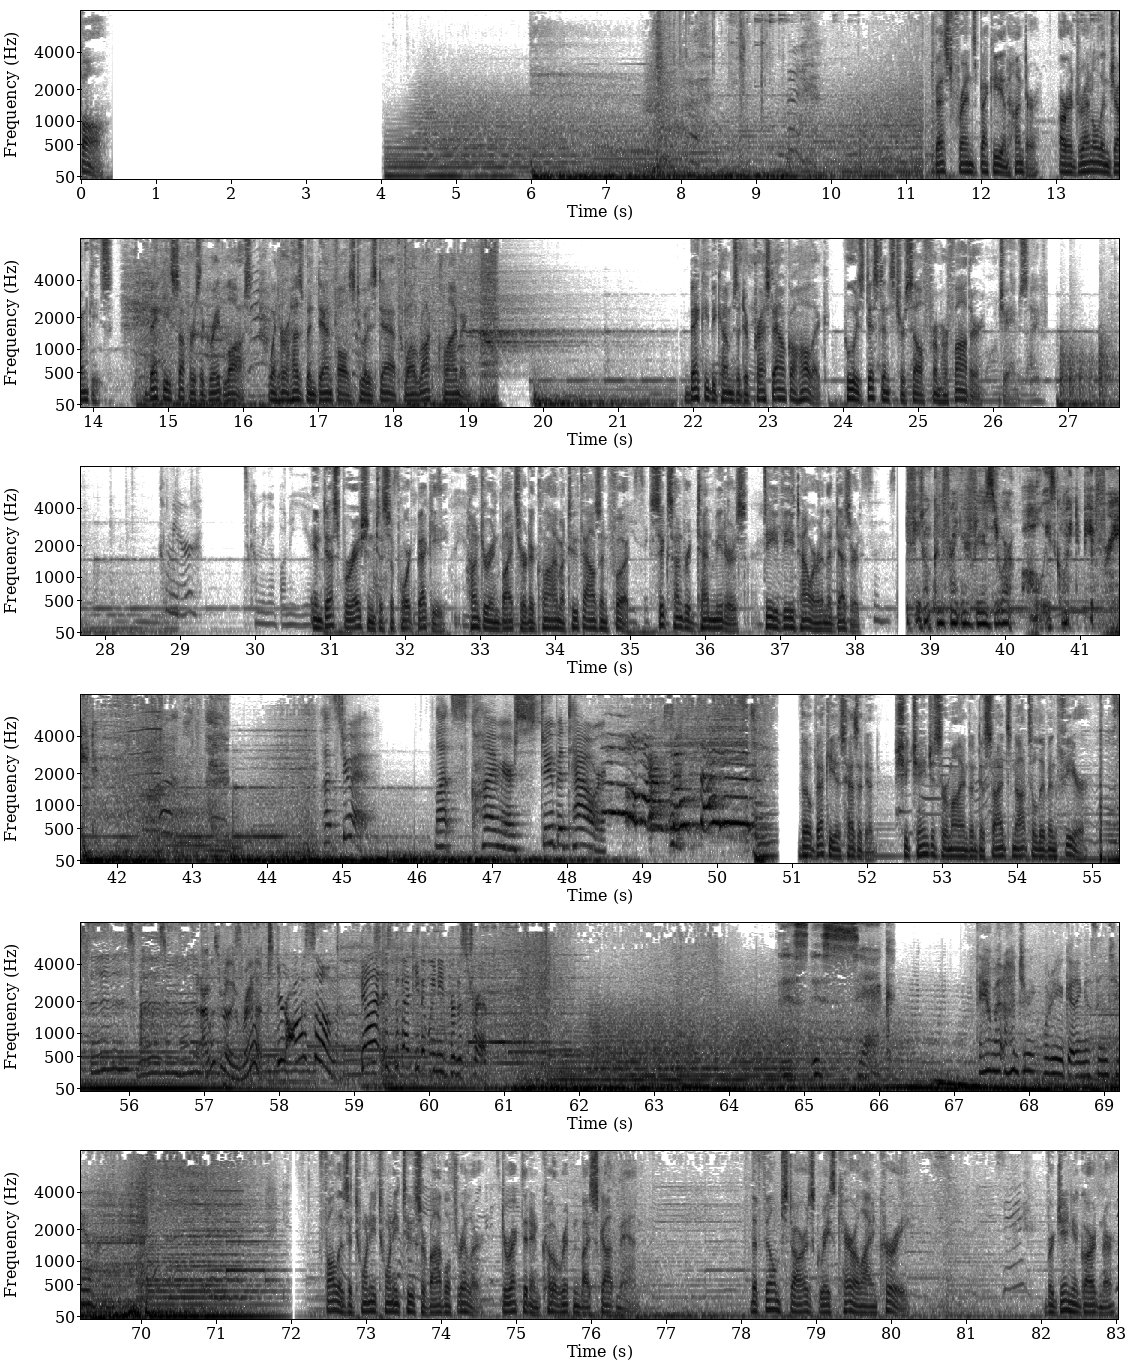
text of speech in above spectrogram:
Fall. Best friends Becky and Hunter are adrenaline junkies. Becky suffers a great loss when her husband Dan falls to his death while rock climbing. Becky becomes a depressed alcoholic who has distanced herself from her father, James. In desperation to support Becky, Hunter invites her to climb a 2,000 foot, 610 meters, TV tower in the desert. If you don't confront your fears, you are always going to be afraid. Let's do it. Let's climb your stupid tower. Oh, I'm so excited! Though Becky is hesitant, she changes her mind and decides not to live in fear. I was really ripped. You're awesome! That is the Becky that we need for this trip. This is sick. Damn it, Hunter. What are you getting us into? Fall is a 2022 survival thriller, directed and co-written by Scott Mann. The film stars Grace Caroline Currey, Virginia Gardner,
